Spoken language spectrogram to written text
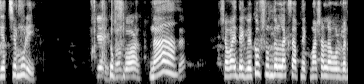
দিচ্ছে মুড়ি। খুব না। সবাই দেখবে, খুব সুন্দর লাগছে আপনি মাসাল্লাহ বলবেন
